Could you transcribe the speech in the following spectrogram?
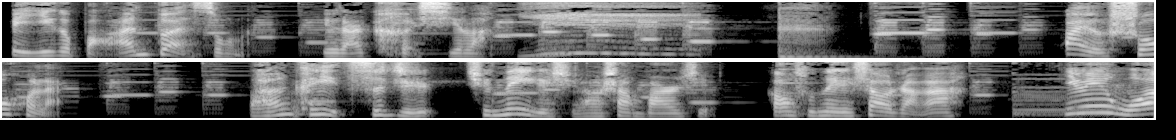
被一个保安断送了，有点可惜了。话又说回来，保安可以辞职去那个学校上班去，告诉那个校长啊，因为我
